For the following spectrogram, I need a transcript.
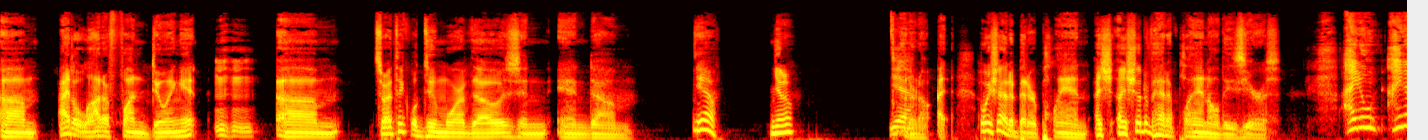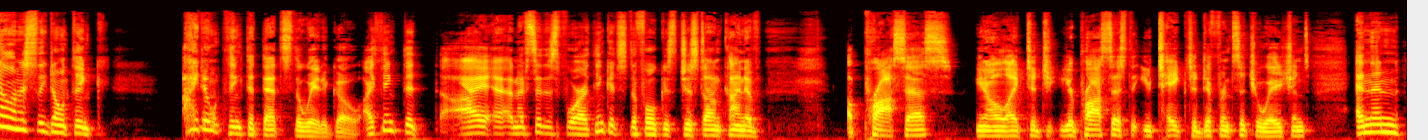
Um, I had a lot of fun doing it. hmm Um, so I think we'll do more of those, and and um, yeah, you know, Yeah. I don't know. I, I wish I had a better plan. I, sh- I should have had a plan all these years. I don't. I honestly don't think. I don't think that that's the way to go. I think that I and I've said this before. I think it's to focus just on kind of a process. You know, like to your process that you take to different situations, and then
